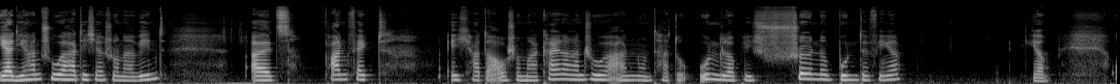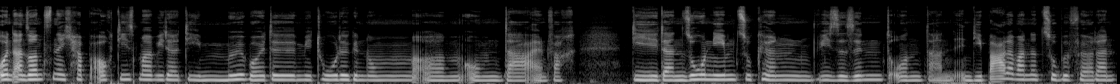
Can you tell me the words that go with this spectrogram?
Ja, die Handschuhe hatte ich ja schon erwähnt. Als Fun Fact, ich hatte auch schon mal keine Handschuhe an und hatte unglaublich schöne bunte Finger. Ja. Und ansonsten, ich habe auch diesmal wieder die Müllbeutel-Methode genommen, ähm, um da einfach die dann so nehmen zu können, wie sie sind und dann in die Badewanne zu befördern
